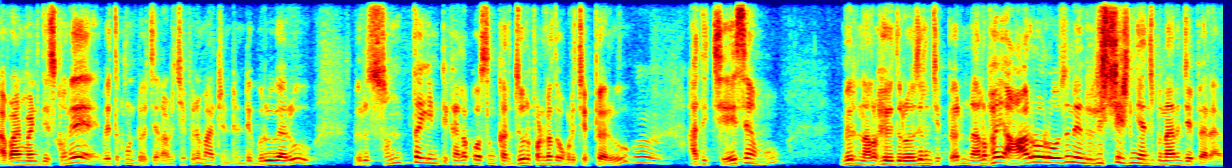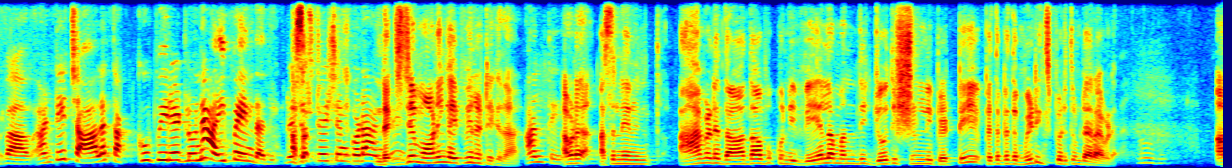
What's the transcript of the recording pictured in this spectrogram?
అపాయింట్మెంట్ తీసుకొని వెతుక్కుంటూ వచ్చారు. ఆవిడ చెప్పిన మాట ఏంటంటే గురుగారు మీరు సొంత ఇంటి కళ కోసం ఖర్జూర పండ్లతో ఒకటి చెప్పారు. అది చేశాము. మీరు నలభై ఐదు రోజులని చెప్పారు. నలభై ఆరో రోజు నేను రిజిస్ట్రేషన్ చేయించుకున్నానని చెప్పారు. అంటే చాలా తక్కువ పీరియడ్లోనే అయిపోయింది అది. రిజిస్ట్రేషన్ కూడా నెక్స్ట్ డే మార్నింగ్ అయిపోయినట్టే కదా. అంతే. ఆవిడ అసలు నేను ఆవిడ దాదాపు కొన్ని వేల మంది జ్యోతిష్యుల్ని పెట్టి పెద్ద పెద్ద మీటింగ్స్ పెడుతుంటారు ఆవిడ. ఆ,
